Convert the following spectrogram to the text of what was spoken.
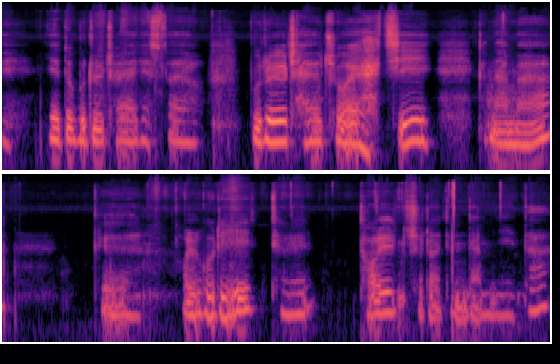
네, 얘도 물을 줘야겠어요. 물을 잘 주어야지 그나마 그 얼굴이 덜, 덜 줄어든답니다.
